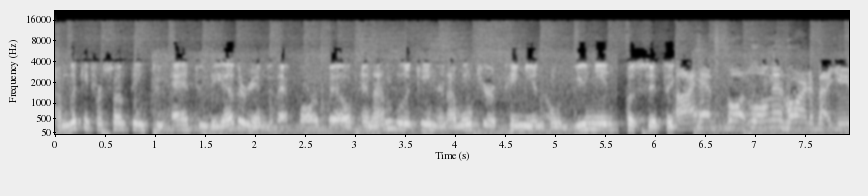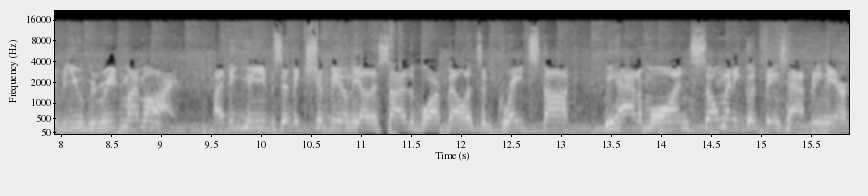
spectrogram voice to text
I'm looking for something to add to the other end of that barbell, and I'm looking, and I want your opinion on Union Pacific. I have thought long and hard about Union, but you've been reading my mind. I think Union Pacific should be on the other side of the barbell. It's a great stock. We had them on. So many good things happening there.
